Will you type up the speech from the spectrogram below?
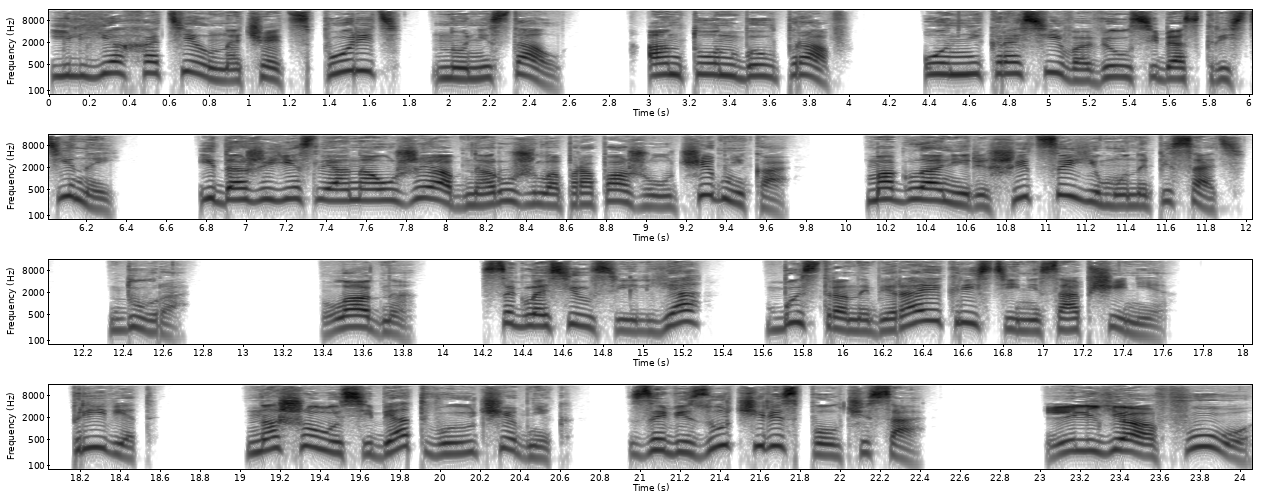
Илья хотел начать спорить, но не стал. Антон был прав. Он некрасиво вел себя с Кристиной, и даже если она уже обнаружила пропажу учебника, могла не решиться ему написать. Дура. «Ладно, Согласился Илья, быстро набирая Кристине сообщение. «Привет. Нашел у себя твой учебник. Завезу через полчаса». «Илья, фу!»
